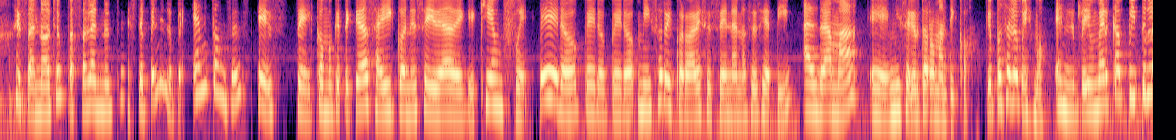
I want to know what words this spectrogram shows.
esa noche, pasó la noche, este Penélope. Entonces, este, como que te quedas ahí con esa idea de que quién fue. Pero, pero, pero, me hizo recordar esa escena, no sé si a ti, al drama eh, Mi secreto romántico. Que pasa lo mismo. En el primer capítulo,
